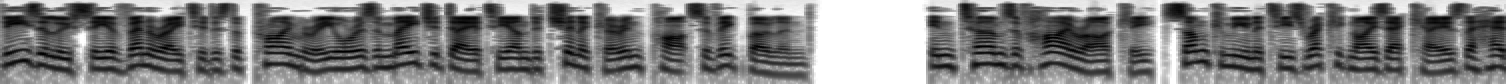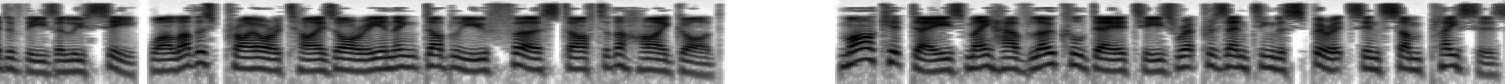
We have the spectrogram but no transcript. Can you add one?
These Alusi are venerated as the primary or as a major deity under Chineke in parts of Igboland. In terms of hierarchy, some communities recognize Eke as the head of these Alusi, while others prioritize Ori and Nkw first after the high god. Market days may have local deities representing the spirits in some places.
